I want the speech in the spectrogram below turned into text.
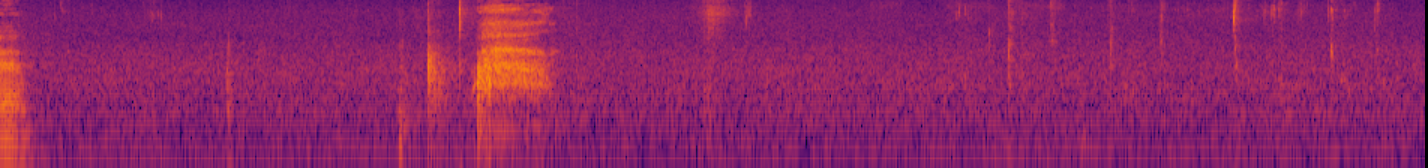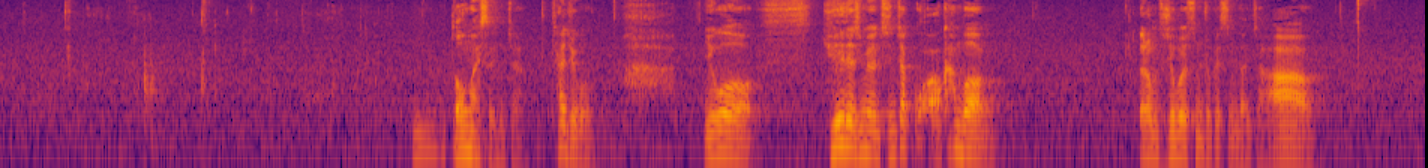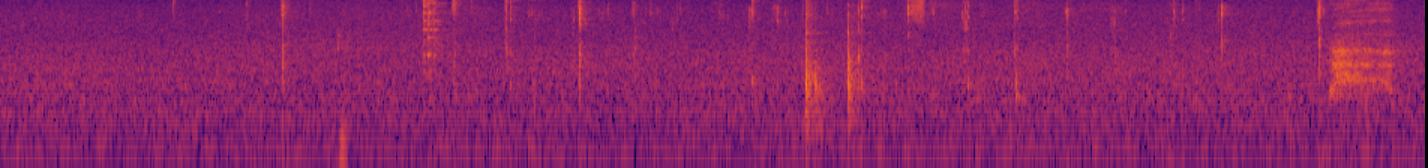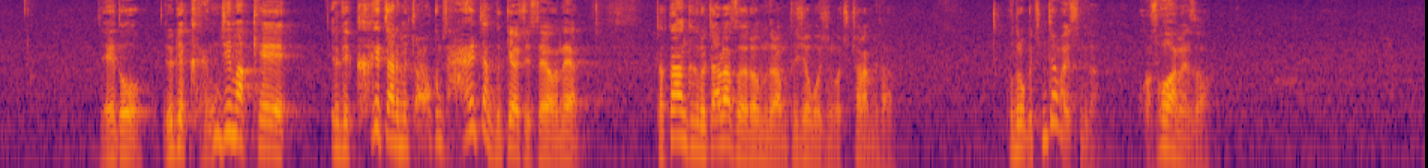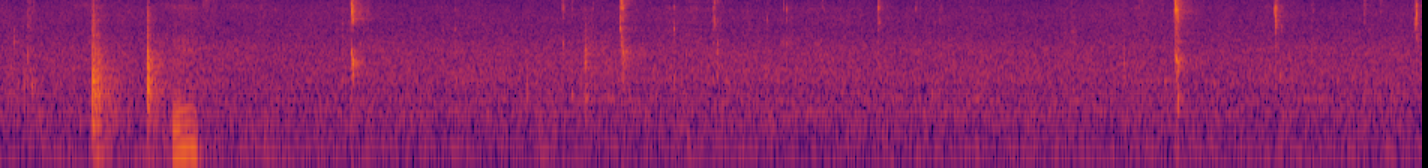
너무 맛있어요, 진짜. 찰지고. 하, 이거 기회 되시면 진짜 꼭 한번 여러분 드셔보셨으면 좋겠습니다, 진짜. 아. 얘도 이렇게 큼지막하게 이렇게 크게 자르면 조금 살짝 느끼할 수 있어요. 근데 적당한 크기로 잘라서 여러분들 한번 드셔보시는 거 추천합니다. 부드럽고 진짜 맛있습니다. 고소하면서. 음.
